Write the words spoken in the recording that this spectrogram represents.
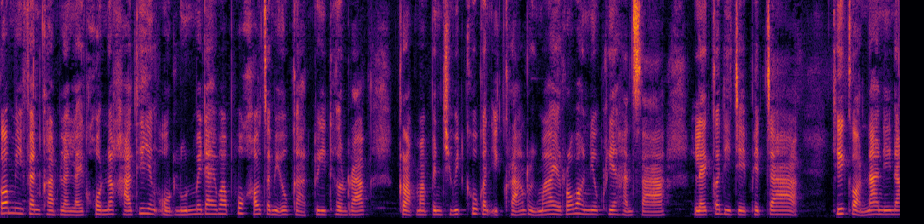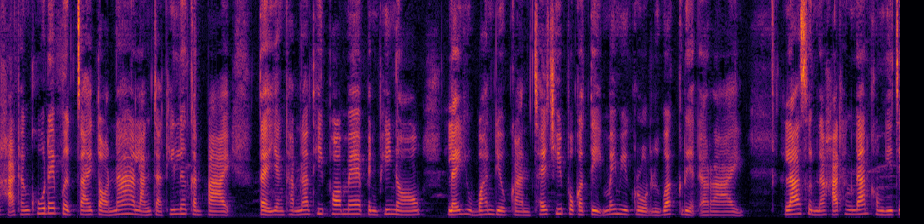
ก็มีแฟนคลับหลาย ๆ คนนะคะ ที่ยังอดลุ้นไม่ได้ว่าพวกเขาจะมีโอกาสรีเทิร์นรัก กลับมาเป็นชีวิตคู่กันอีกครั้งหรือไม่ระหว่างนิวเคลียร์หันษาและก็ดีเจเพชรจ้าที่ก่อนหน้านี้นะคะ ทั้งคู่ได้เปิดใจต่อหน้าหลังจากที่เลิกกันไป แต่ยังทำหน้าที่พ่อแม่เป็นพี่น้อง และอยู่บ้านเดียวกันใช้ชีวิตปกติไม่มีโกรธหรือว่าเกลียดอะไร ล่าสุดนะคะ ทางด้านของดีเจ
